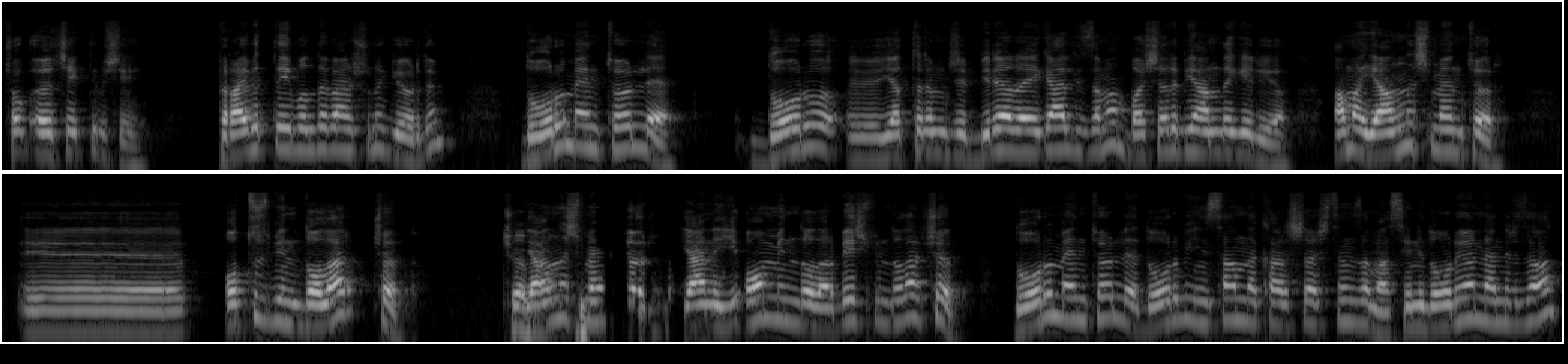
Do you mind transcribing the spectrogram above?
çok ölçekli bir şey. Private Label'da ben şunu gördüm. Doğru mentörle doğru e, yatırımcı bir araya geldiği zaman başarı bir anda geliyor. Ama yanlış mentör e, 30 bin dolar çöp. Çöp. Yanlış mentor yani 10 bin dolar 5 bin dolar çöp. Doğru mentörle doğru bir insanla karşılaştığın zaman seni doğru yönlendirdiği zaman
